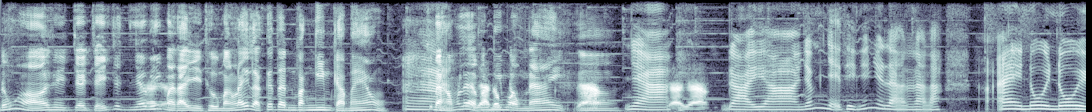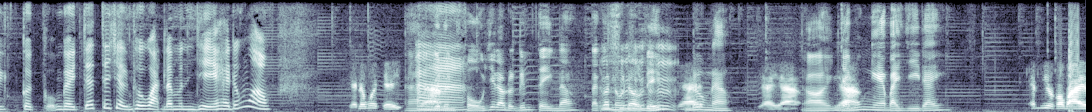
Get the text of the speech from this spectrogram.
đúng rồi thì chỉ, chỉ cho nhớ Dạ, biết dạ. mà tại vì thường bạn lấy là cái tên Văn Nghiêm Cà Mau À, chứ bạn không lấy là Dạ, Văn Nghiêm. Đồng Nai Dạ. Ờ. Dạ. Dạ dạ. rồi à, giống vậy thì giống như là là là ai nuôi nuôi cực của người chết tới chừng thu hoạch là mình về hay đúng không Dạ đúng rồi chị. à, À. đình phụ chứ đâu được đếm tiền đâu tại có nuôi đâu đếm Dạ. đúng không nào Dạ dạ. rồi Dạ. giờ muốn nghe bài gì đây Em vô câu bài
